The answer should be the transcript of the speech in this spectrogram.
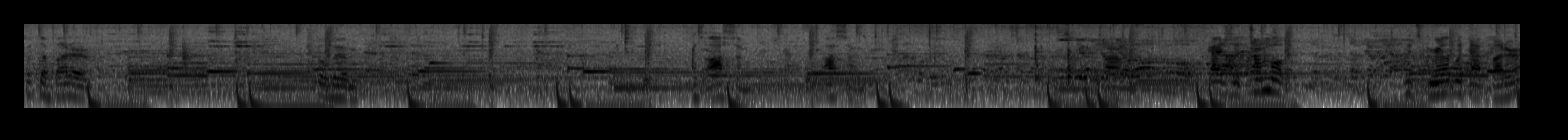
With the butter. So good. Awesome. Awesome. Um, guys, the chumbo, it's grilled with that butter.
